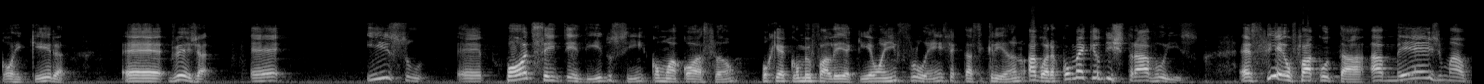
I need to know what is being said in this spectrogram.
corriqueira, é, veja, é, isso é, pode ser entendido, sim, como uma coação, porque, como eu falei aqui, é uma influência que está se criando. Agora, como é que eu destravo isso? É se eu facultar a mesma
